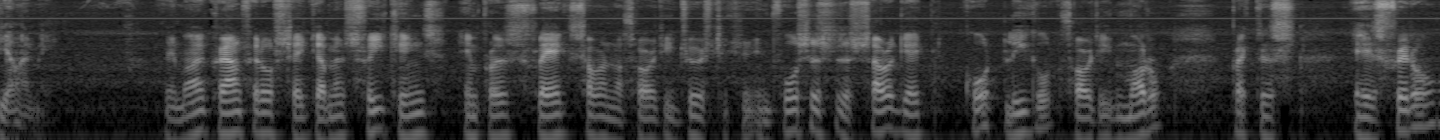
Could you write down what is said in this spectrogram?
behind me. The Maui Crown Federal State Government's three kings, emperors, flag, sovereign authority, jurisdiction enforces the surrogate court legal authority model practice as federal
